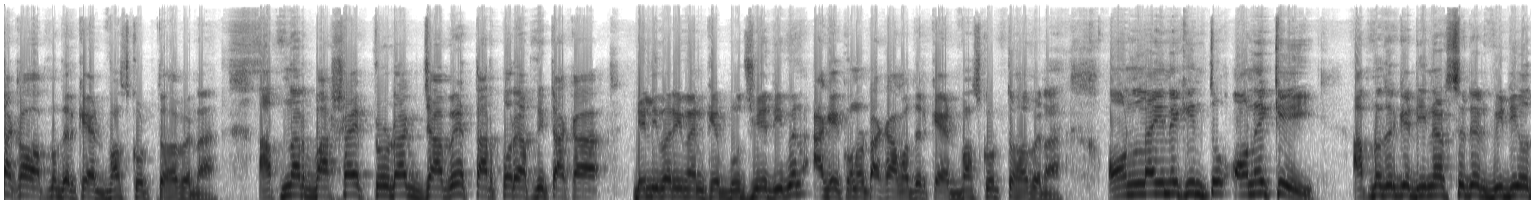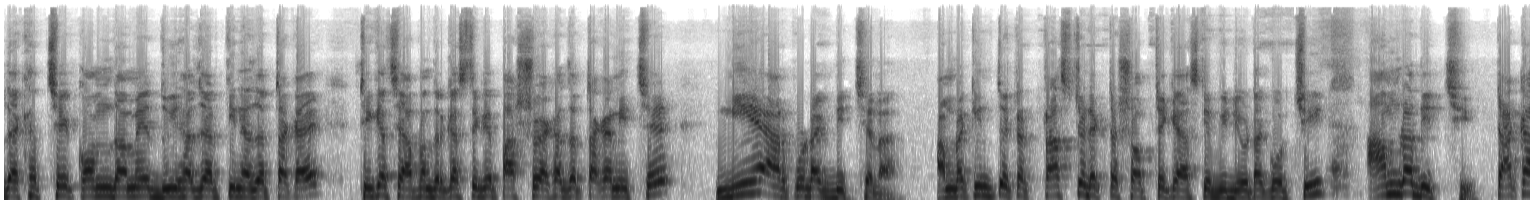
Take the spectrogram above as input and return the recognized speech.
টাকাও আপনাদেরকে অ্যাডভান্স করতে হবে না। আপনার বাসায় প্রোডাক্ট যাবে, তারপরে আপনি টাকা ডেলিভারি ম্যানকে বুঝিয়ে দিবেন। আগে কোনো টাকা আমাদেরকে অ্যাডভান্স করতে হবে না। অনলাইনে কিন্তু অনেকেই আপনাদেরকে ডিনার সেটের ভিডিও দেখাচ্ছে কম দামে দুই হাজার, তিন হাজার টাকায়। ঠিক আছে, আপনাদের কাছ থেকে পাঁচশো, এক হাজার টাকা নিচ্ছে। নিয়ে আর প্রোডাক্ট দিচ্ছে না। আমরা কিন্তু একটা ট্রাস্টেড একটা শপ থেকে আজকে ভিডিওটা করছি। আমরা দিচ্ছি। টাকা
